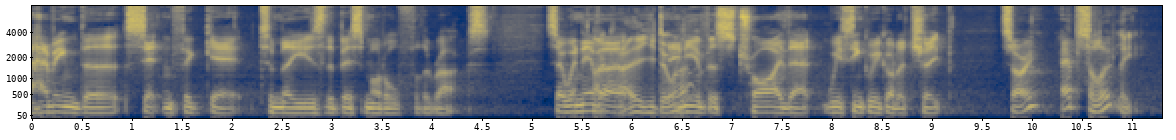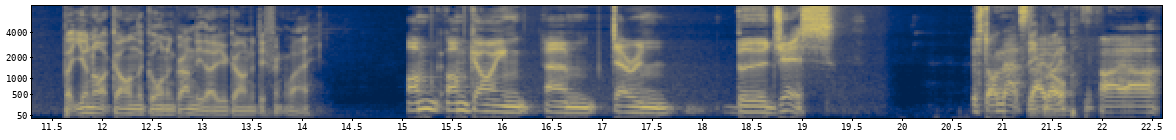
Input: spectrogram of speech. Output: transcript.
having the set and forget to me is the best model for the rucks. So whenever okay, any it? of us try that, we think we got a cheap. Sorry, absolutely. But you're not going the Gawn and Grundy though. You're going a different way. I'm I'm going um, Darren Burgess. Just on that state, I uh,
